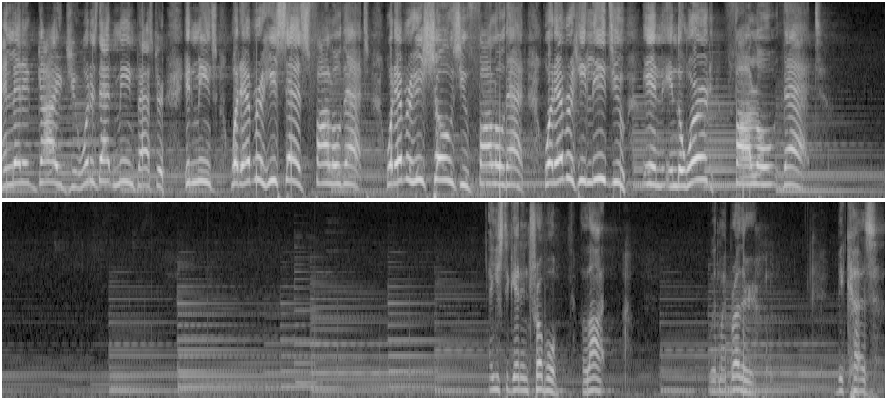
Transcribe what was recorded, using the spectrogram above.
and let it guide you. What does that mean, Pastor? It means whatever He says, follow that. Whatever He shows you, follow that. Whatever He leads you in, in the Word, follow that. I used to get in trouble a lot with my brother because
